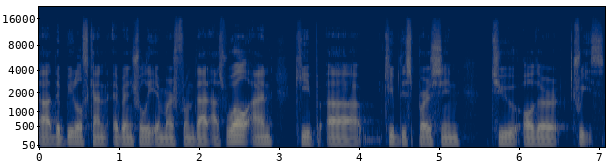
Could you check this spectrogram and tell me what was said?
uh, the beetles can eventually emerge from that as well and keep uh, keep dispersing to other trees.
